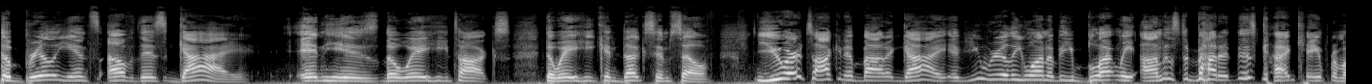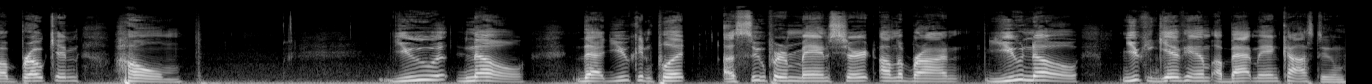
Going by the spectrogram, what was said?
the brilliance of this guy in his the way he talks, the way he conducts himself. You are talking about a guy, if you really want to be bluntly honest about it, this guy came from a broken home. You know that you can put a Superman shirt on LeBron. You know you can give him a Batman costume,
